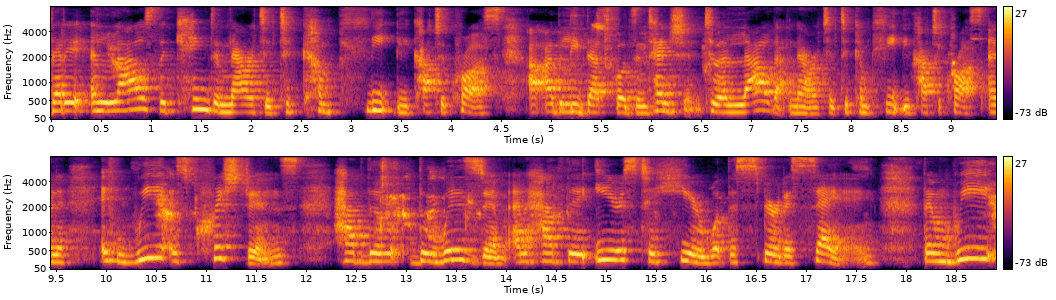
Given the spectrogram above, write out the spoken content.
that it allows the kingdom narrative to completely cut across. I, believe that's God's intention to allow that narrative to completely cut across. And if we as Christians have the, the wisdom and have the ears to hear what the Spirit is saying, then we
